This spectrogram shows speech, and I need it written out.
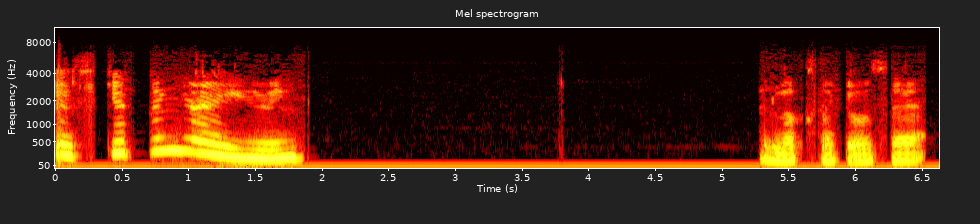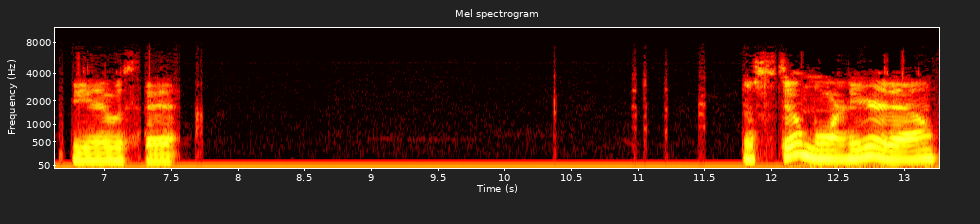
It's getting gravy. It looks like it was hit. Yeah, it was hit. There's still more here though.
